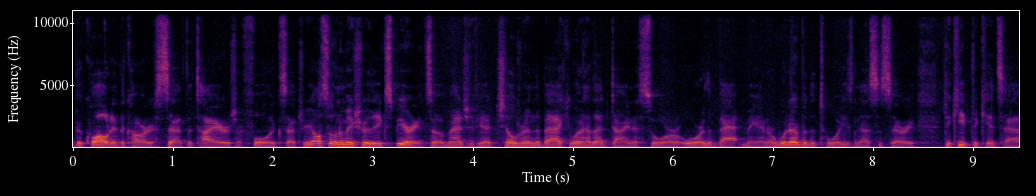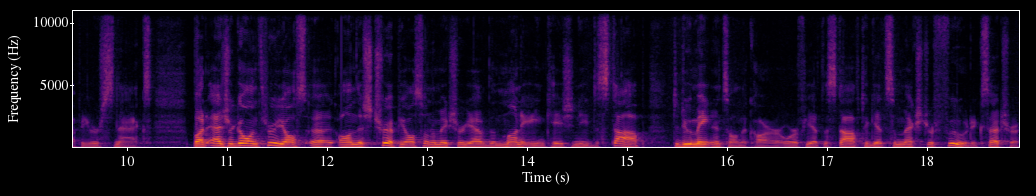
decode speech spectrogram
the quality of the car is set, the tires are full, etc. You also want to make sure the experience. So imagine if you had children in the back, you want to have that dinosaur or the Batman or whatever the toy is necessary to keep the kids happy or snacks. But as you're going through, you also, uh, on this trip, you also want to make sure you have the money in case you need to stop to do maintenance on the car, or if you have to stop to get some extra food, etc.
